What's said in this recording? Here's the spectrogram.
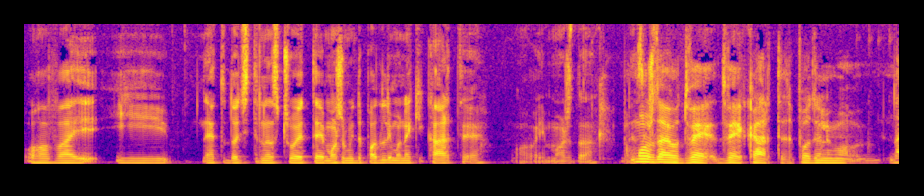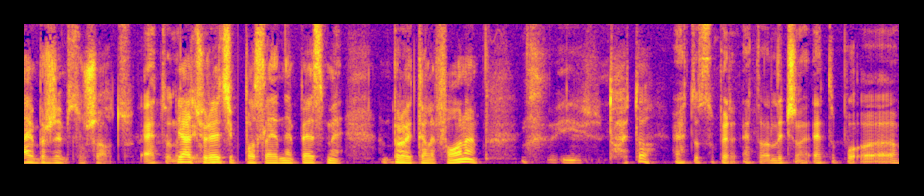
Ovaj, I eto, dođite da nas čujete, možemo i da podelimo neke karte ovaj, možda... Možda je dve, dve karte da podelimo najbržem slušalcu. Eto, ja ću reći posle jedne pesme broj telefona i to je to. Eto, super, eto, odlično. Eto, po, uh,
